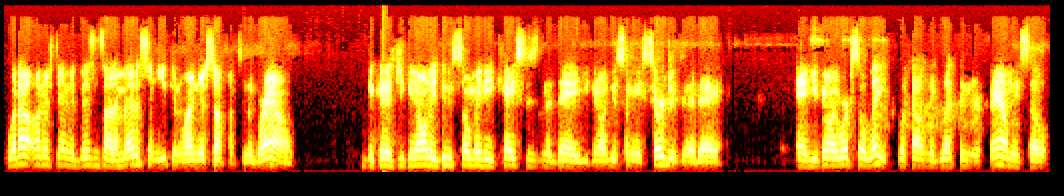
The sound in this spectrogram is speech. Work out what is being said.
without understanding the business side of medicine, you can run yourself into the ground because you can only do so many cases in a day. You can only do so many surgeries in a day. And you can only work so late without neglecting your family. So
